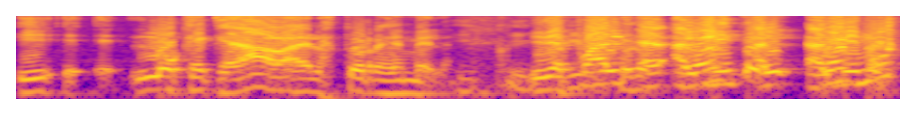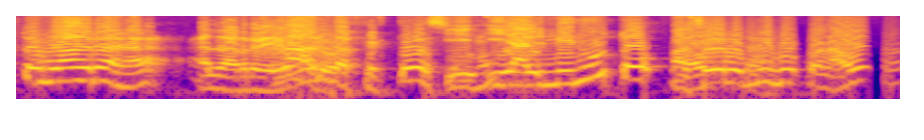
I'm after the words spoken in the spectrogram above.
y- y- lo que quedaba de las Torres Gemelas. Y, después al, al- al- ¿cuánto- al- al cuántas minuto a, a la redonda Claro. afectó eso? y, ¿no? y al minuto pasó lo mismo con la otra.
